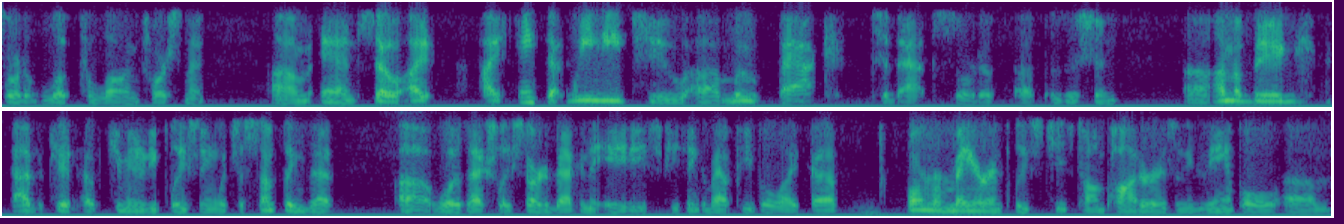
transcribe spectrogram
sort of look to law enforcement. Um, and so I, I think that we need to uh, move back to that sort of uh, position. Uh, I'm a big advocate of community policing, which is something that uh, was actually started back in the 80s. If you think about people like uh, former mayor and police chief Tom Potter as an example, um,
